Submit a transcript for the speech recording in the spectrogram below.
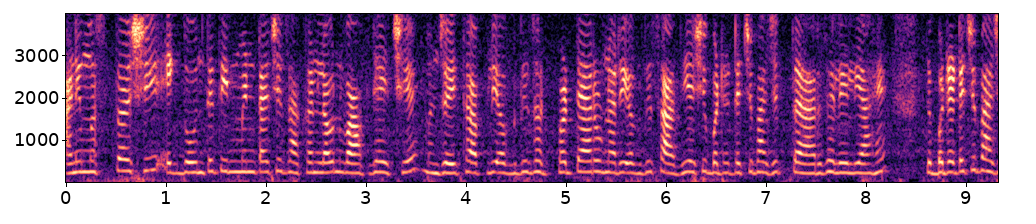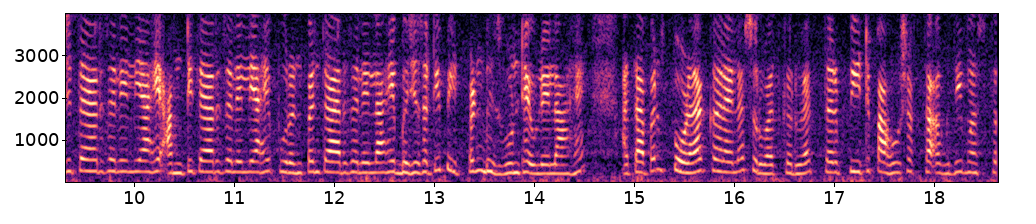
आणि मस्त अशी एक दोन ते तीन मिनटाची झाकण लावून वाफ घ्यायची आहे. म्हणजे इथं आपली अगदी झटपट तयार होणारी अगदी साधी अशी बटाट्याची भाजी तयार झालेली आहे. तर बटाट्याची भाजी तयार झालेली आहे आमटी तयार झालेली आहे पुरण पण तयार झालेलं आहे भजीसाठी पीठ पण भिजवून ठेवलेलं आहे. आता आपण पोळ्या करायला सुरुवात करूयात. तर पीठ पाहू शकता अगदी मस्त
